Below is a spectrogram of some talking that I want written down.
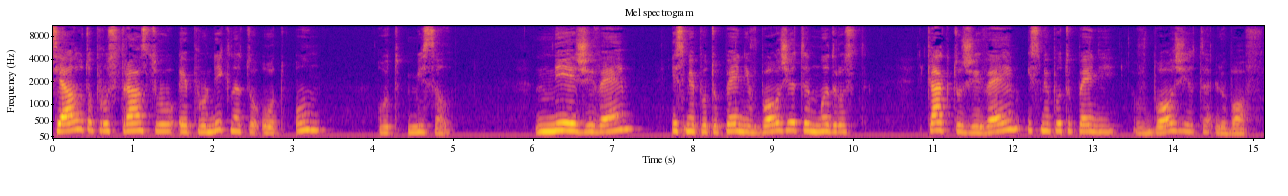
Цялото пространство е проникнато от ум, от мисъл. Ние живеем и сме потопени в Божията мъдрост, както живеем и сме потопени в Божията любов.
